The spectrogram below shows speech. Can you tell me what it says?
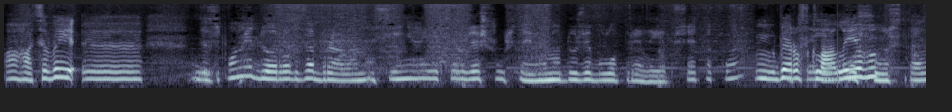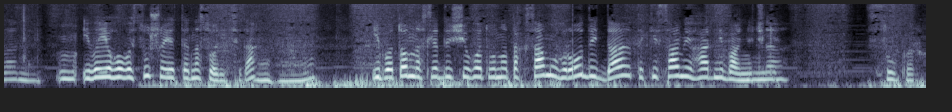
Ага, це ви. Е... З помідорок забрала насіння і це вже шусте. І воно дуже було прилипше таке. Ви розклали його. Пошустала. І ви його висушуєте на сонці, так? Угу. І потім на слідуючий год воно так само городить, да? такі самі гарні банячки. Да. Супер.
